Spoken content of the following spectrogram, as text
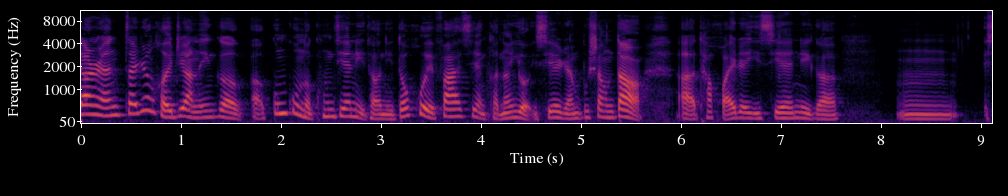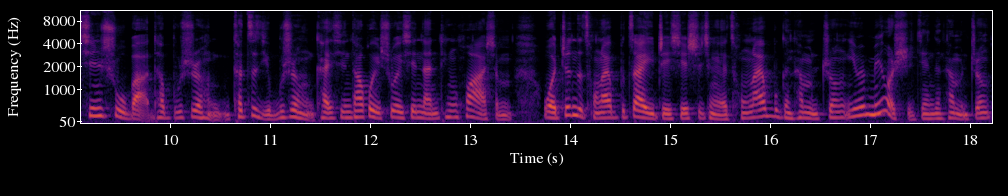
当然，在任何这样的一个呃公共的空间里头，你都会发现，可能有一些人不上道啊，他怀着一些那个嗯心术吧，他不是很他自己不是很开心，他会说一些难听话什么。我真的从来不在意这些事情，也从来不跟他们争，因为没有时间跟他们争。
